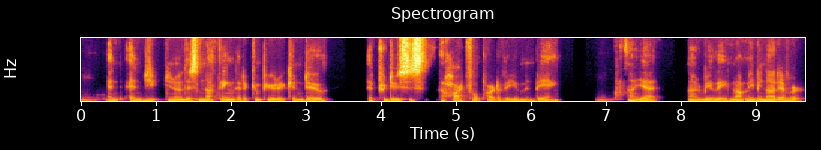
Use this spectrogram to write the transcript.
Mm-hmm. And and you, you know, there's nothing that a computer can do that produces the heartful part of a human being. Mm-hmm. Not yet. Not really. Not maybe not ever.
